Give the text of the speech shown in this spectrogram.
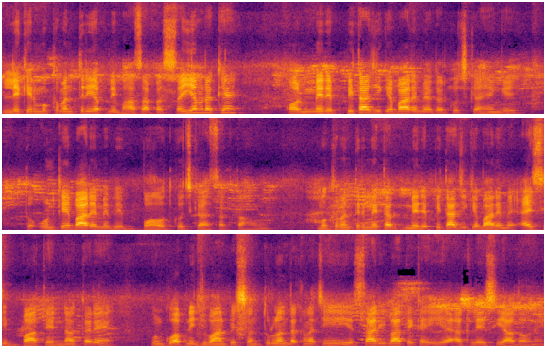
लेकिन मुख्यमंत्री अपनी भाषा पर संयम रखें और मेरे पिताजी के बारे में अगर कुछ कहेंगे तो उनके बारे में भी बहुत कुछ कह सकता हूँ। मुख्यमंत्री में तब मेरे पिताजी के बारे में ऐसी बातें न करें। उनको अपनी ज़ुबान पे संतुलन रखना चाहिए, ये सारी बातें कही है अखिलेश यादव ने।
